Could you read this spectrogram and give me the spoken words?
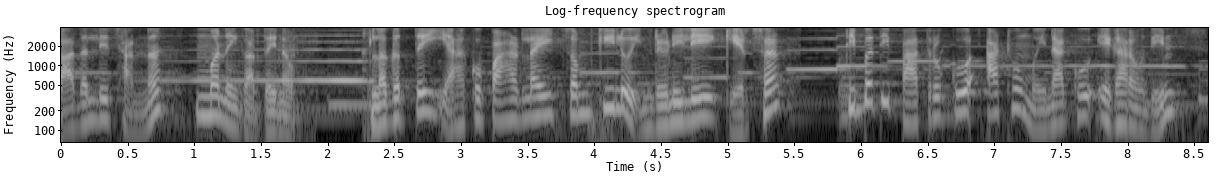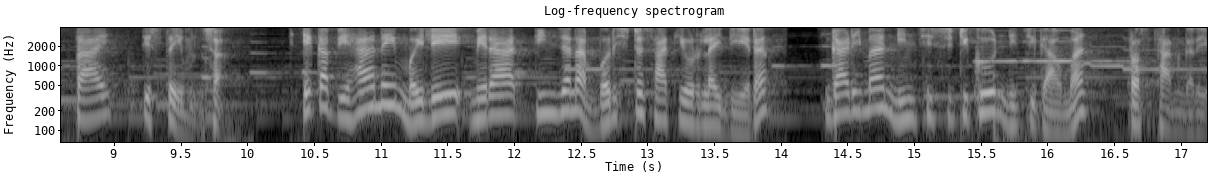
बादलले छान्न मनै गर्दैन लगत्तै यहाँको पहाडलाई चम्किलो इन्द्रिणीले घेर्छ तिब्बती पात्रोको आठौँ महिनाको एघारौँ दिन प्राय त्यस्तै हुन्छ एका बिहानै मैले मेरा तिनजना वरिष्ठ साथीहरूलाई लिएर गाडीमा निन्ची सिटीको निची गाउँमा प्रस्थान गरे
